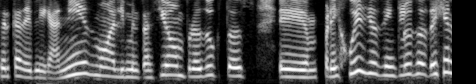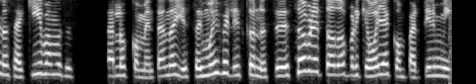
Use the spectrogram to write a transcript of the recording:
acerca de veganismo, alimentación, productos, eh, prejuicios incluso, déjenlos aquí, vamos a estarlo comentando y estoy muy feliz con ustedes, sobre todo porque voy a compartir mi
